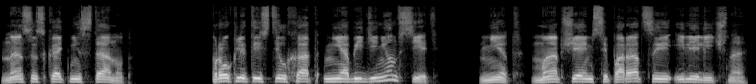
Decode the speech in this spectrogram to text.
Нас искать не станут. Проклятый стилхат не объединен в сеть? Нет, мы общаемся по рации или лично.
